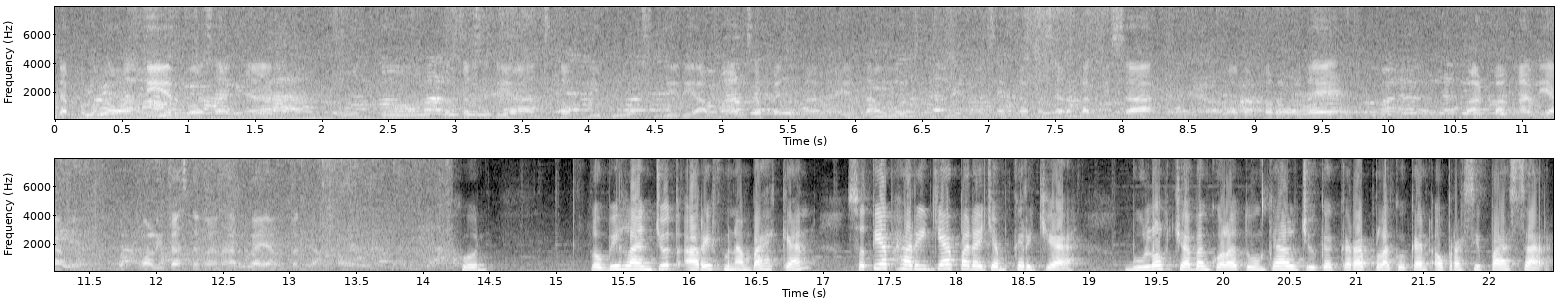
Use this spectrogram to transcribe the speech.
tidak perlu khawatir bahwasanya untuk ketersediaan stok di Bulog sendiri aman sampai dengan akhir tahun sehingga masyarakat bisa memperoleh bahan pangan yang berkualitas dengan harga yang terjangkau. Lebih lanjut, Arif menambahkan, setiap harinya pada jam kerja, Bulog cabang Kuala Tungkal juga kerap melakukan operasi pasar,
